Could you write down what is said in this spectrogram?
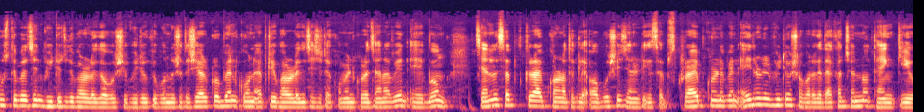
বুঝতে পেরেছেন। ভিডিও যদি ভালো লাগে অবশ্যই ভিডিওকে বন্ধুর সাথে শেয়ার করবেন। কোন অ্যাপটি ভালো লেগেছে সেটা কমেন্ট করে জানাবেন এবং চ্যানেল সাবস্ক্রাইব করা না থাকলে অবশ্যই চ্যানেলটিকে সাবস্ক্রাইব করে নেবেন। এই ধরনের ভিডিও সবার আগে দেখার জন্য থ্যাংক ইউ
